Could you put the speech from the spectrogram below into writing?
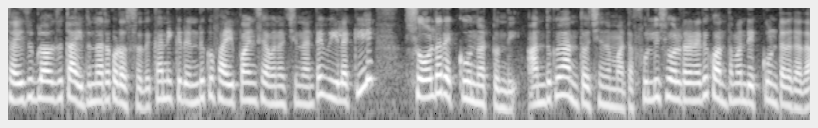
సైజు బ్లౌజ్కి ఐదున్నర కూడా వస్తుంది. కానీ ఇక్కడ ఎందుకు ఫైవ్ పాయింట్ సెవెన్ వచ్చిందంటే వీళ్ళకి షోల్డర్ ఎక్కువ ఉన్నట్టుంది. అందుకే అంత వచ్చిందన్నమాట. ఫుల్ షోల్డర్ అనేది కొంతమంది ఎక్కువ ఉంటుంది కదా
